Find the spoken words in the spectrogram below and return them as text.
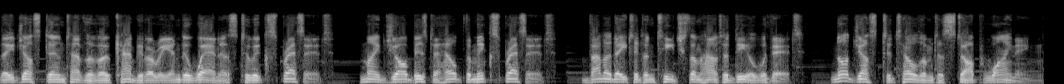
They just don't have the vocabulary and awareness to express it. My job is to help them express it, validate it and teach them how to deal with it, not just to tell them to stop whining.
